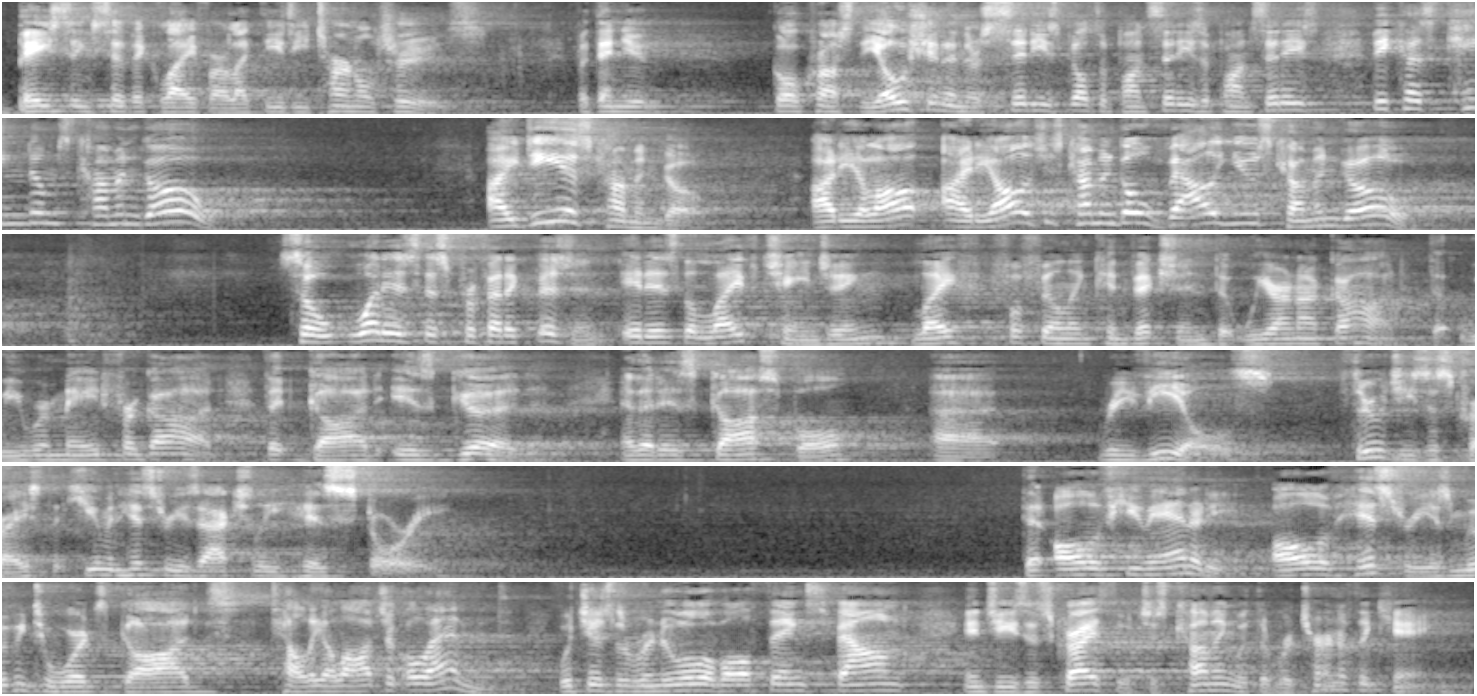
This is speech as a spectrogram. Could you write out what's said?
basing civic life are like these eternal truths. But then you go across the ocean and there's cities built upon cities upon cities because kingdoms come and go. Ideas come and go. Ideolo- ideologies come and go, values come and go. So, what is this prophetic vision? It is the life changing, life fulfilling conviction that we are not God, that we were made for God, that God is good, and that His gospel uh, reveals through Jesus Christ that human history is actually His story. That all of humanity, all of history is moving towards God's teleological end which is the renewal of all things found in Jesus Christ, which is coming with the return of the King.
